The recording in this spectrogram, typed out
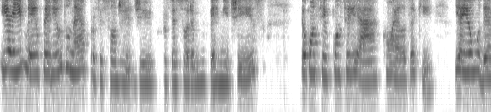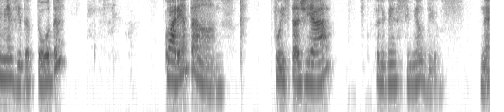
e aí, meio período, né, a profissão de, de professora me permite isso, eu consigo conciliar com elas aqui. E aí eu mudei a minha vida toda, 40 anos. Fui estagiar, falei bem assim, meu Deus, né?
